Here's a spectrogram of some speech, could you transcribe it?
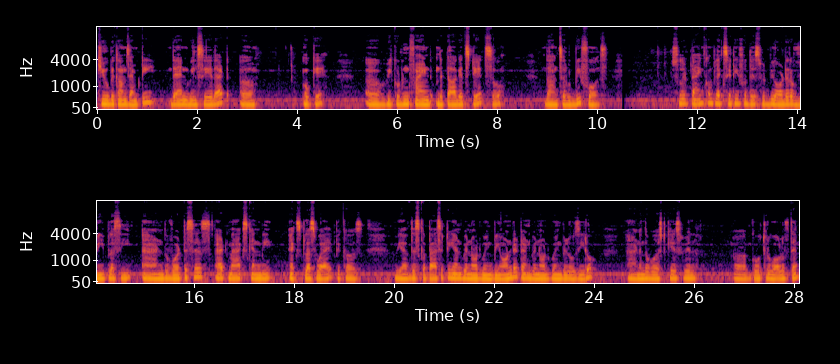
queue becomes empty then we'll say that uh, okay uh, we couldn't find the target state so the answer would be false. So the time complexity for this would be order of v plus e and the vertices at max can be x plus y because we have this capacity and we're not going beyond it and we're not going below zero and in the worst case we'll uh, go through all of them.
